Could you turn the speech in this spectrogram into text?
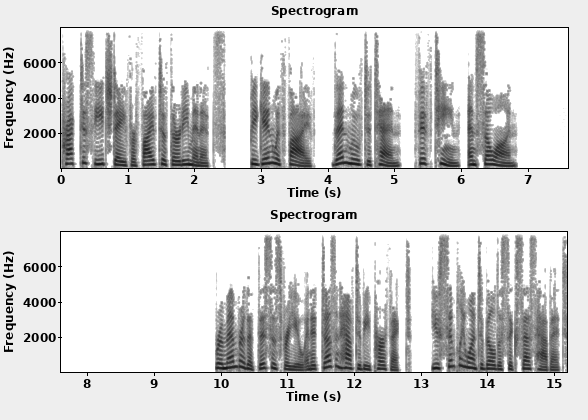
Practice each day for 5 to 30 minutes. Begin with 5, then move to 10, 15, and so on. Remember that this is for you and it doesn't have to be perfect. You simply want to build a success habit.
